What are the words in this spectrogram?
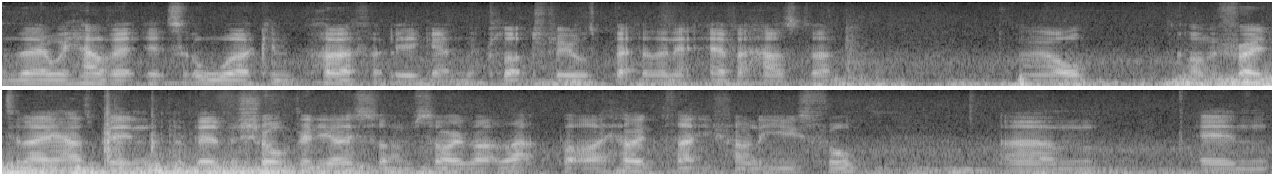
And there we have it, it's all working perfectly again. The clutch feels better than it ever has done. Now, I'm afraid today has been a bit of a short video, so I'm sorry about that, but I hope that you found it useful um, in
